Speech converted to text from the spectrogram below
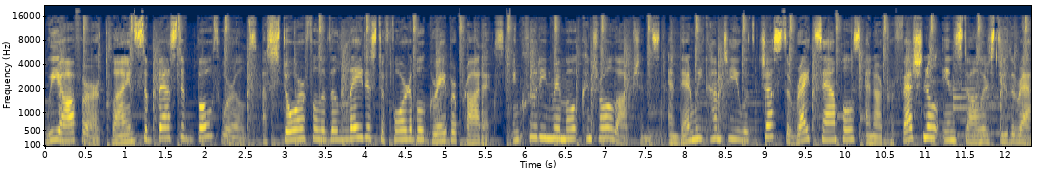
We offer our clients the best of both worlds: a store full of the latest affordable Graber products, including remote control options, and then we come to you with just the right samples, and our professional installers do the rest.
